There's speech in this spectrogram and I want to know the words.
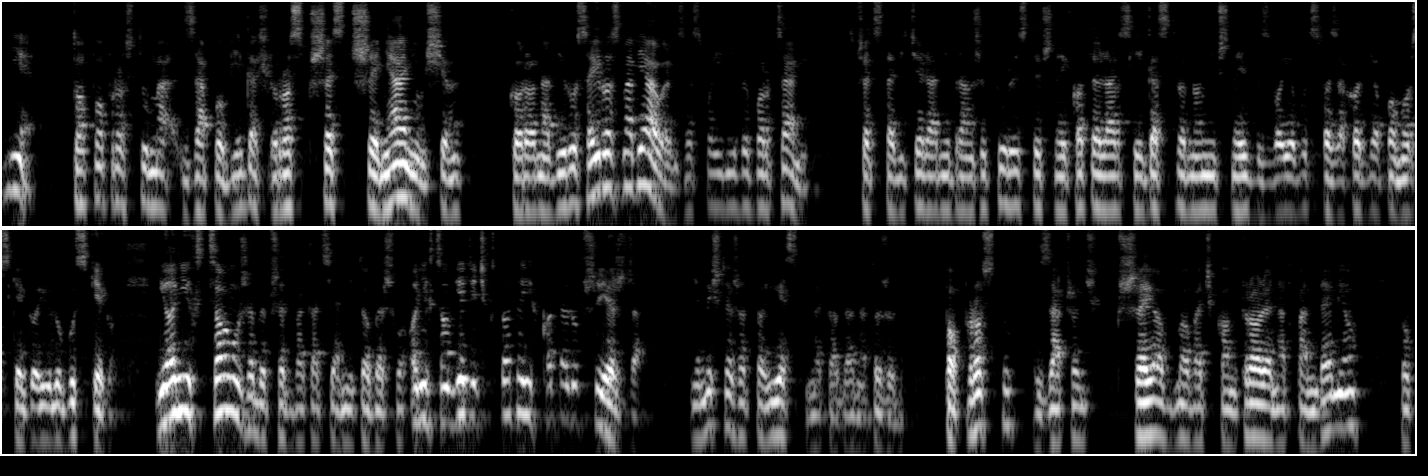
Nie, to po prostu ma zapobiegać rozprzestrzenianiu się koronawirusa i rozmawiałem ze swoimi wyborcami, z przedstawicielami branży turystycznej, hotelarskiej, gastronomicznej z województwa zachodniopomorskiego i lubuskiego. I oni chcą, żeby przed wakacjami to weszło. Oni chcą wiedzieć, kto do ich hotelu przyjeżdża. I myślę, że to jest metoda na to, żeby po prostu zacząć przejmować kontrolę nad pandemią, bo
